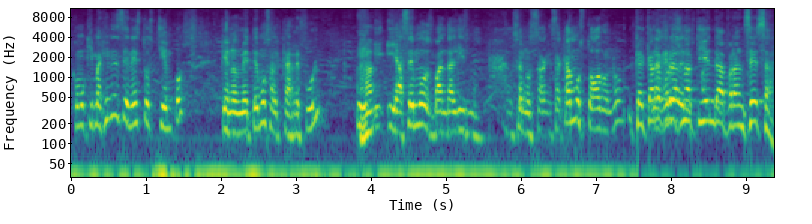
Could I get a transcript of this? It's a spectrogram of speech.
como que imagínense en estos tiempos que nos metemos al Carrefour y, hacemos vandalismo. O sea, nos sa- sacamos todo, ¿no? Que el Carrefour es una tienda pasteles. francesa.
